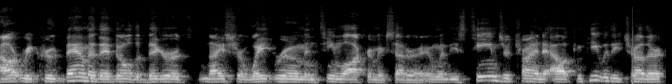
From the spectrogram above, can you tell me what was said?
out recruit Bama, they build a bigger, nicer weight room and team locker room, et cetera. And when these teams are trying to out compete with each other,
